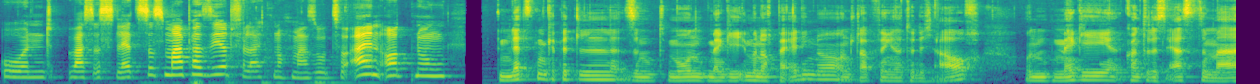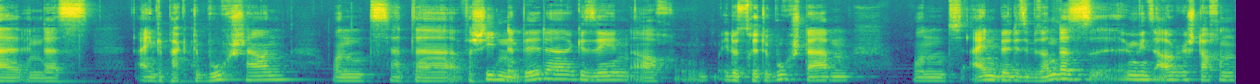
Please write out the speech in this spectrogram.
Und was ist letztes Mal passiert? Vielleicht noch mal so zur Einordnung. Im letzten Kapitel sind Mo und Maggie immer noch bei Elinor und Staubfinger natürlich auch. Und Maggie konnte das erste Mal in das eingepackte Buch schauen und hat da verschiedene Bilder gesehen, auch illustrierte Buchstaben. Und ein Bild ist ihr besonders irgendwie ins Auge gestochen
